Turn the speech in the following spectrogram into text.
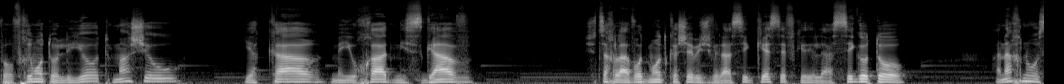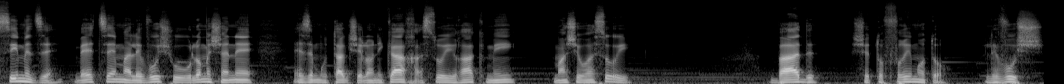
והופכים אותו להיות משהו יקר, מיוחד, נשגב, שצריך לעבוד מאוד קשה בשביל להשיג כסף כדי להשיג אותו. אנחנו עושים את זה. בעצם הלבוש הוא לא משנה איזה מותג שלא ניקח, עשוי רק ממה שהוא עשוי. בד שתופרים אותו, לבוש.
